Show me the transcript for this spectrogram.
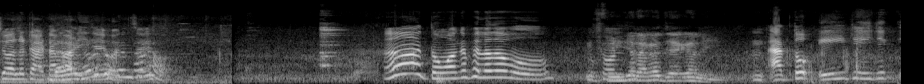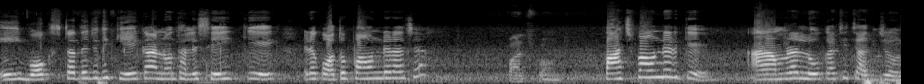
চলো টাটা বাড়ি যে হচ্ছে। তোমাকে ফেলে দেবো। জায়গা নেই। এত এই যে এই যে এই বক্সটাতে যদি কেক আনো তাহলে সেই কেক এটা কত পাউন্ডের আছে? পাঁচ পাউন্ড পাঁচ পাউন্ডের কে? আর আমরা লোক আছি চারজন।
